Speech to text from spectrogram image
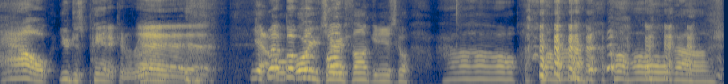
ow. You just panic and run. yeah, yeah, yeah. Yeah, But- or, but- or but you're Terry Funk- Funk and you just go, oh my, oh gosh,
